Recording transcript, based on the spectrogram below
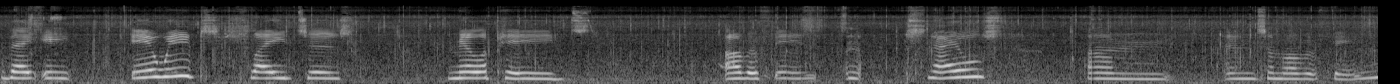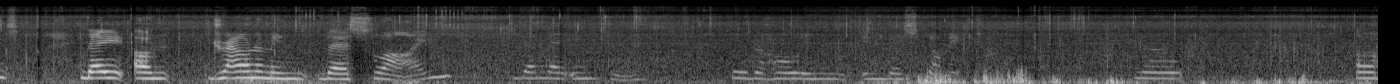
they eat earwigs, slaters, millipedes, other things, snails, um, and some other things. They um, drown them in their slime, then they eat them through the hole in, in their stomach. Now, uh,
